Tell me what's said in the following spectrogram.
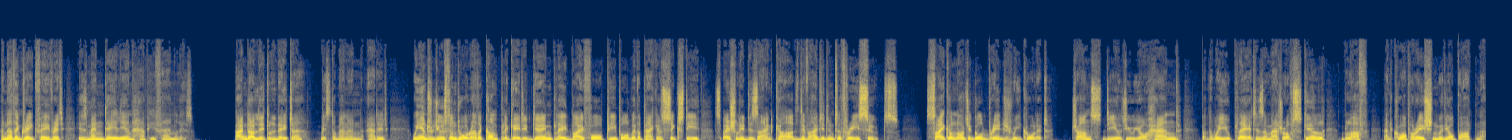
Another great favourite is Mendelian happy families. And a little later, Mr. Menon added, we introduced them to a rather complicated game played by four people with a pack of 60 specially designed cards divided into three suits. Psychological bridge, we call it. Chance deals you your hand, but the way you play it is a matter of skill, bluff, and cooperation with your partner.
